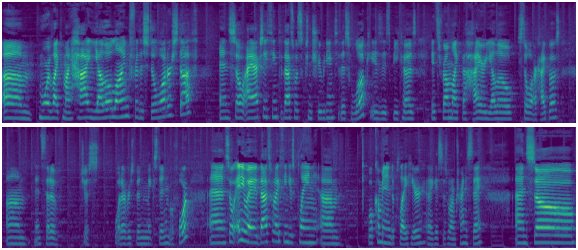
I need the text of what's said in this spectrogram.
um, more of like my high yellow line for the Stillwater stuff. And so I actually think that that's what's contributing to this look is it's because it's from like the higher yellow Stillwater hypos um, instead of just whatever's been mixed in before. And so anyway, that's what I think is playing, um, well coming into play here, I guess is what I'm trying to say. And so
